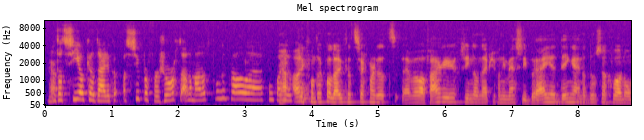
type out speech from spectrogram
Ja. Want dat zie je ook heel duidelijk. Super verzorgd allemaal. Dat vond ik wel, eh, vond ik wel Ja, heel oh, cool. en ik vond het ook wel leuk dat, zeg maar, dat hebben we wel vaker hier gezien. Dan heb je van die mensen die breien dingen en dat doen ze dan gewoon om.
